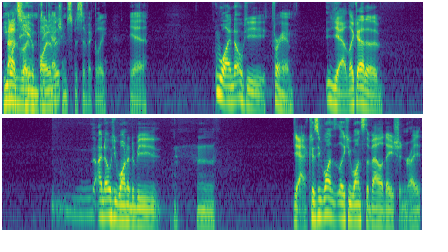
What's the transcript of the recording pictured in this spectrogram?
He That's, wants like, him to catch him specifically. Yeah, Well, I know he for him. Yeah, like at a. I know he wanted to be. Hmm. Yeah, because he wants like he wants the validation, right?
